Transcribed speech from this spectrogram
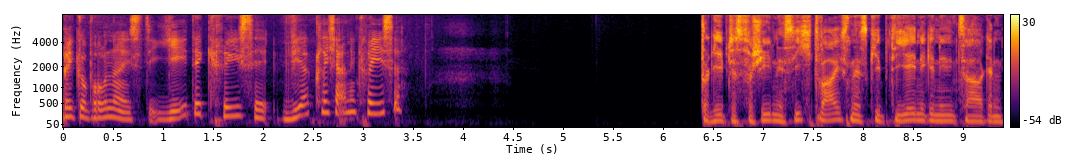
Rico Brunner, ist jede Krise wirklich eine Krise? Da gibt es verschiedene Sichtweisen. Es gibt diejenigen, die sagen,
